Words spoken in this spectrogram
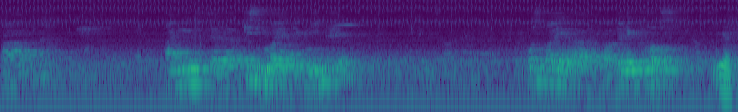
Uh, I used uh, kissing wire technique. Both very close. Yes.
